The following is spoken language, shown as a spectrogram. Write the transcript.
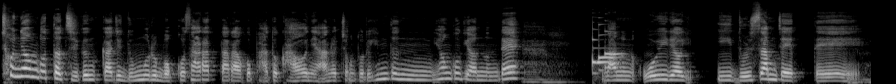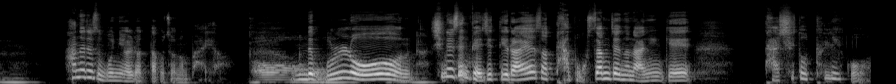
초년부터 지금까지 눈물을 먹고 살았다라고 봐도 과언이 아닐 정도로 힘든 형국이었는데 음. 나는 오히려 이 눌삼제 때 음. 하늘에서 문이 열렸다고 저는 봐요. 어. 근데 물론 음. 신혜생 돼지띠라 해서 다 복삼제는 아닌 게 다 시도 틀리고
